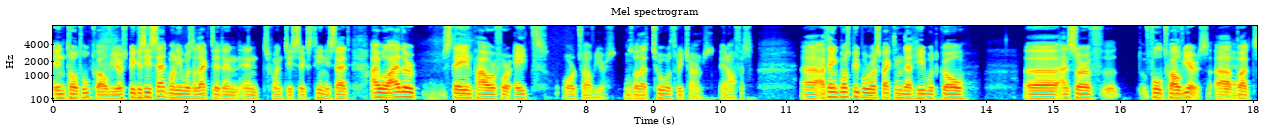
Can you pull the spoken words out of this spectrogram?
In total, twelve years, because he said when he was elected in in 2016, he said, "I will either stay in power for eight or twelve years, so that's two or three terms in office." Uh, I think most people were expecting that he would go uh, and serve uh, full 12 years. Uh, Yeah. But,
